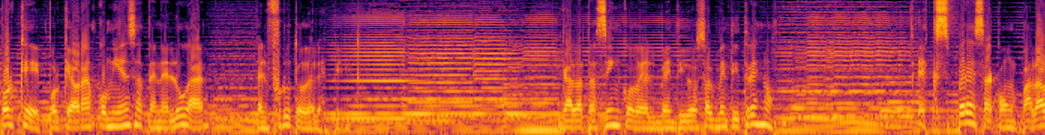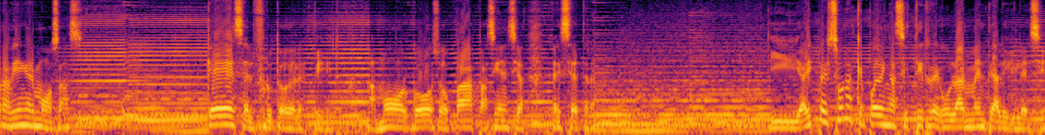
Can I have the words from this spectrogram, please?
¿Por qué? Porque ahora comienza a tener lugar el fruto del Espíritu. Gálatas 5 del 22 al 23 nos expresa con palabras bien hermosas qué es el fruto del Espíritu. Amor, gozo, paz, paciencia, etc. Y hay personas que pueden asistir regularmente a la iglesia,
